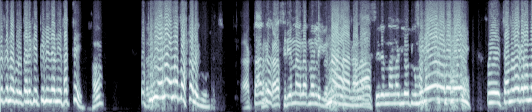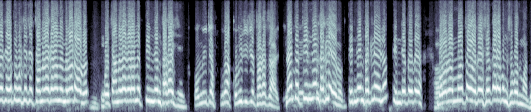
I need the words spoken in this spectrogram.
নিতে না পারি তাহলে কি পিলিলা নিয়ে থাকছে? হ্যাঁ। তো পিলি হলে আমরা দশটা লিখব। একটা মানে কারা সিরিয়াল না হলে আপনারা লিখবেন? না না না না। সিরিয়াল না লাগলে সিরিয়াল হবে ওই ওই চান্দড়া গ্রামে যেহেতু বলছে যে চান্দড়া গ্রামে মেলাটা হবে ওই গ্রামে তিনজন থাকাইছে। কমিটি পুরা কমিটিতে থাকা চাই। না তো তিনজন থাকলে হবে তিনজন থাকলে হইল তিনটে তো হ্যাঁ। বলরাম মাতো সরকার এবং সুবোধ মাতো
